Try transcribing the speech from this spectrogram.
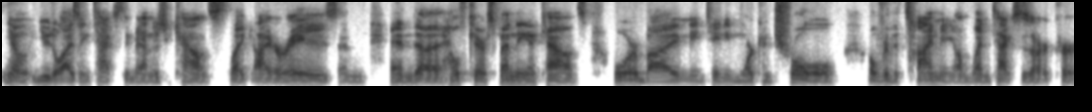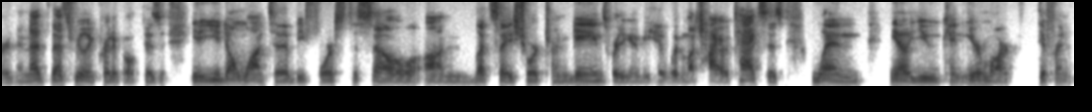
you know utilizing tax advantage accounts like IRAs and and uh, healthcare spending accounts or by maintaining more control over the timing on when taxes are incurred. And that that's really critical because you, you don't want to be forced to sell on let's say short-term gains where you're going to be hit with much higher taxes when you know you can earmark different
